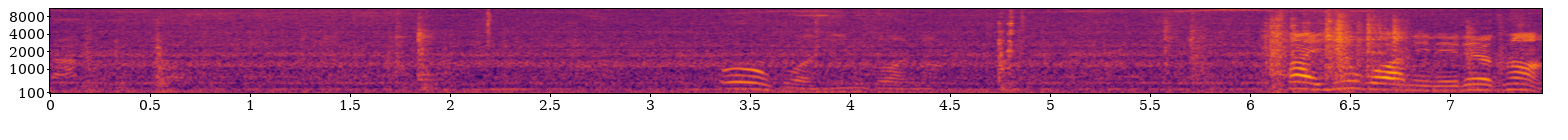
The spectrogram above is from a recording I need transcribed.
สามโอ้ก่อนหินก่อนเนาะ ใช่ยู่บ่นี่นี่เด้อเนาะ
